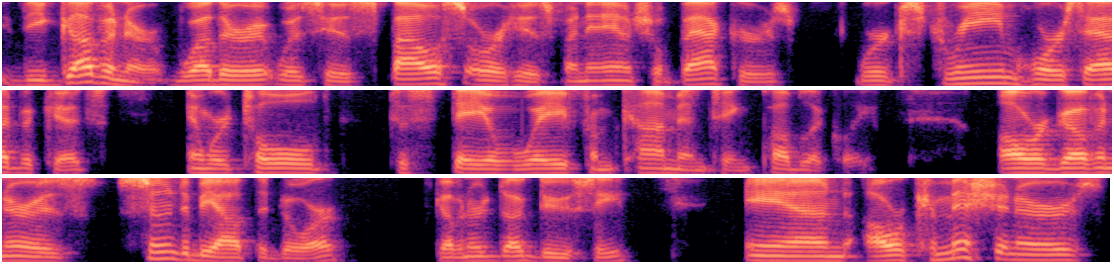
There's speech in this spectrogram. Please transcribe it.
the governor, whether it was his spouse or his financial backers, were extreme horse advocates and were told to stay away from commenting publicly. Our governor is soon to be out the door, Governor Doug Ducey, and our commissioners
